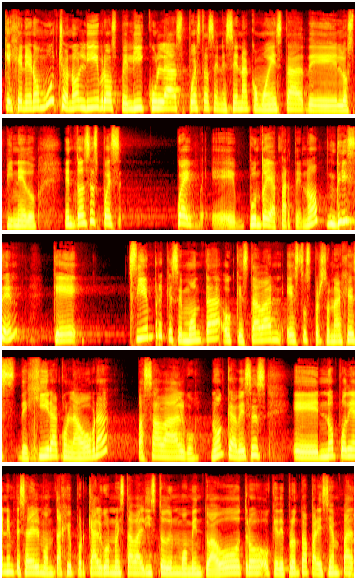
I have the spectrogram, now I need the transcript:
que generó mucho, ¿no? Libros, películas, puestas en escena como esta de Los Pinedo. Entonces, pues, güey, eh, punto y aparte, ¿no? Dicen que siempre que se monta o que estaban estos personajes de gira con la obra, pasaba algo, ¿no? Que a veces eh, no podían empezar el montaje porque algo no estaba listo de un momento a otro o que de pronto aparecían pa-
